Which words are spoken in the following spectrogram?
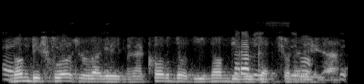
eh. Non disclosure agreement, accordo di non divulgazione dei dati.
